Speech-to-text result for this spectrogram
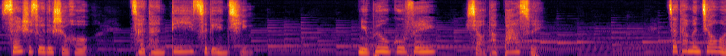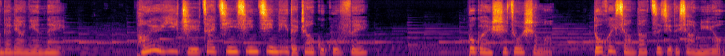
三十岁的时候才谈第一次恋情，女朋友顾飞小他八岁，在他们交往的两年内。彭宇一直在尽心尽力的照顾顾飞，不管是做什么，都会想到自己的小女友。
